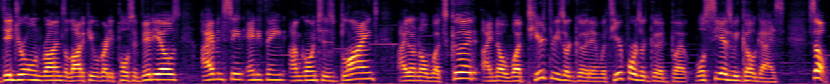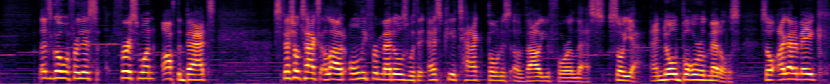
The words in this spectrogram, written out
did your own runs. A lot of people already posted videos. I haven't seen anything. I'm going to this blind. I don't know what's good. I know what tier 3s are good and what tier 4s are good, but we'll see as we go, guys. So, let's go for this first one off the bat. Special attacks allowed only for medals with an SP attack bonus of value 4 or less. So yeah, and no borrowed medals. So I gotta make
